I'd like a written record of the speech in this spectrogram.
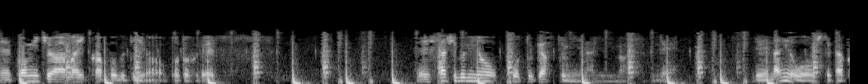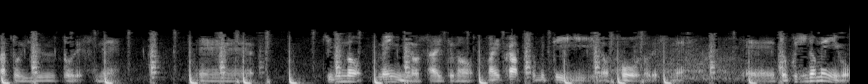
えー、こんにちは、マイクアップオブティーのポトフです。えー、久しぶりのポッドキャストになりますね。で、何をしてたかというとですね、えー、自分のメインのサイトのマイクアップオブティーの方のですね、え独自ドメインを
